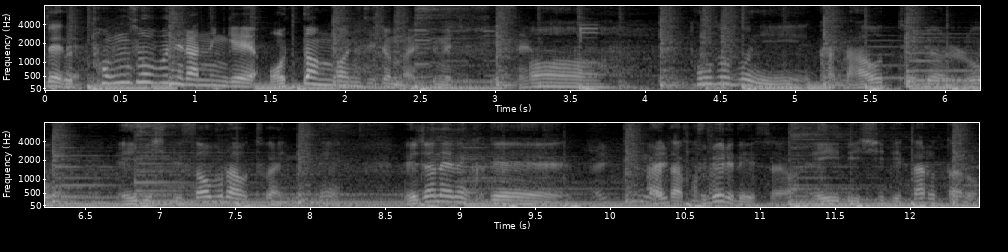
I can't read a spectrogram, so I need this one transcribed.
네네. 그 통소분이라는 게 어떤 건지 좀 말씀해 주시겠어요? 어, 통소분이 각 route별로 A, B, C, D sub route가 있는데 예전에는 그게 마다 구별이 돼 있어요. A, B, C, D 따로따로.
